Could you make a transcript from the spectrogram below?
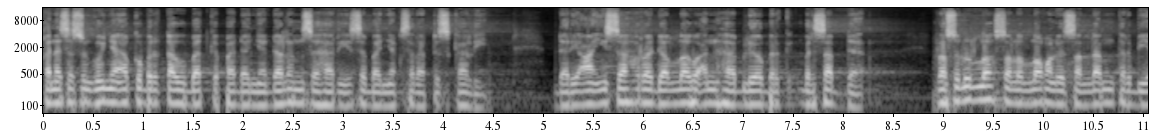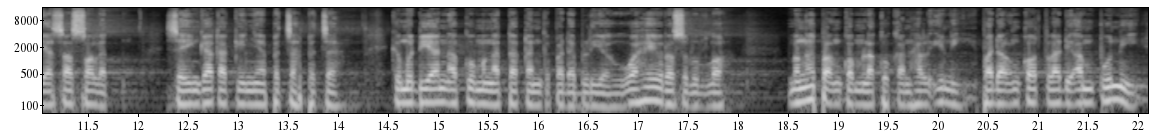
Karena sesungguhnya aku bertaubat kepadanya dalam sehari sebanyak seratus kali. Dari Aisyah radhiyallahu anha beliau bersabda, Rasulullah sallallahu alaihi wasallam terbiasa salat sehingga kakinya pecah-pecah. Kemudian aku mengatakan kepada beliau, "Wahai Rasulullah, mengapa engkau melakukan hal ini padahal engkau telah diampuni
